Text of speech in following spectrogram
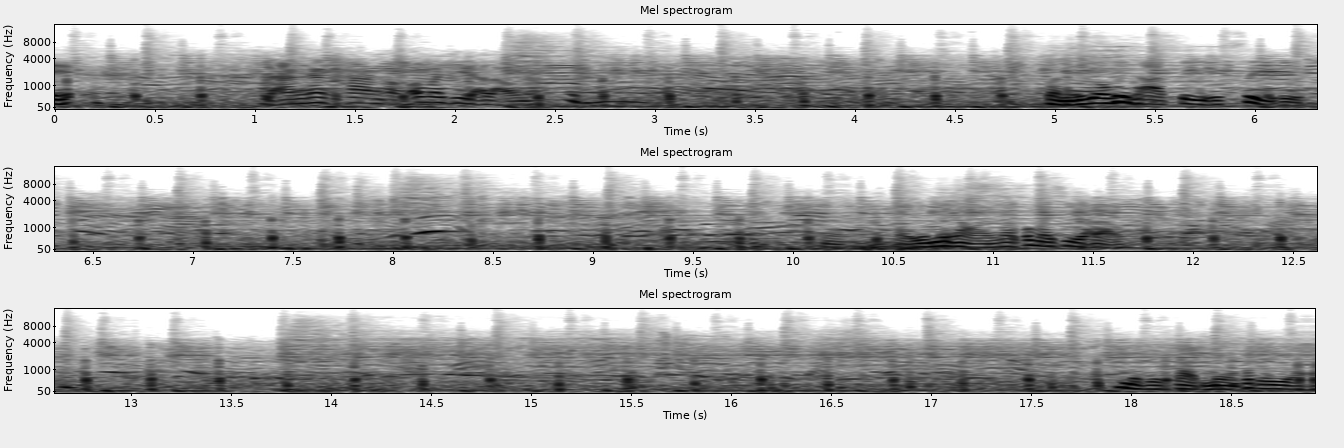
นี้ร้านข้างๆเขาก็มาเชียร์เรานะ ตอนนี้ก็เวลาตีสี่เขายังไม่นอนเขาก็มาเชียร์เราบรรยากาศเมืองพัทยา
